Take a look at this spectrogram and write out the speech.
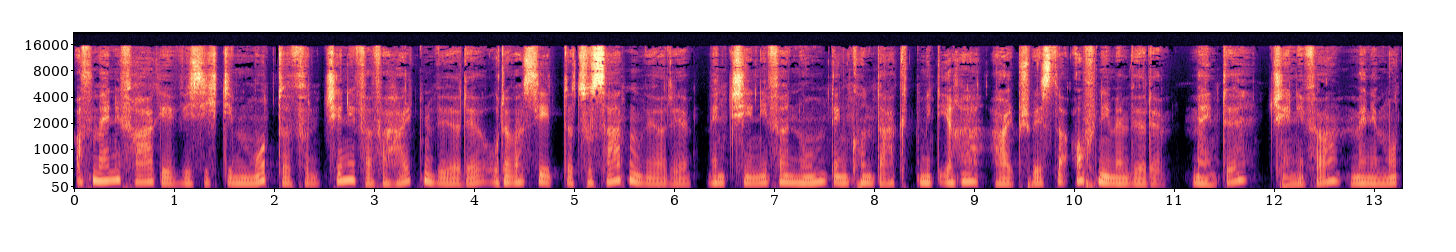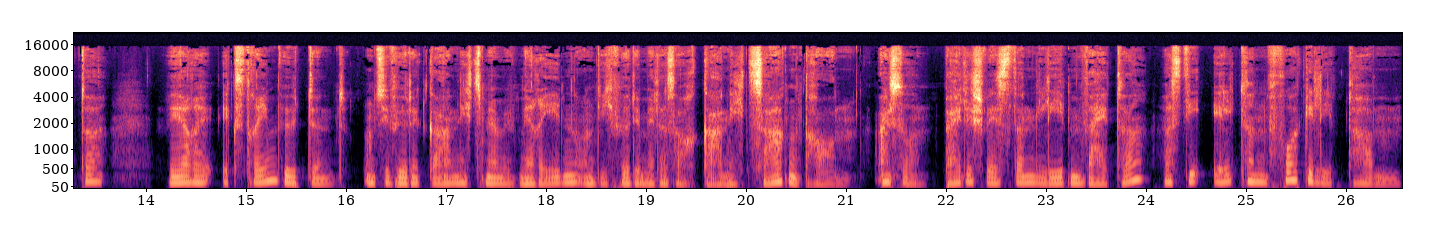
Auf meine Frage, wie sich die Mutter von Jennifer verhalten würde oder was sie dazu sagen würde, wenn Jennifer nun den Kontakt mit ihrer Halbschwester aufnehmen würde, meinte Jennifer, meine Mutter, wäre extrem wütend und sie würde gar nichts mehr mit mir reden und ich würde mir das auch gar nicht sagen trauen. Also, beide Schwestern leben weiter, was die Eltern vorgelebt haben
